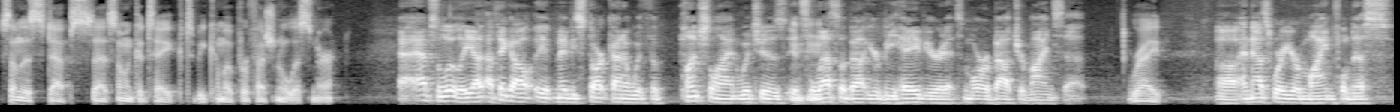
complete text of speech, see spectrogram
some of the steps that someone could take to become a professional listener? Absolutely. I think I'll maybe start kind of with the punchline, which is it's mm-hmm. less about your behavior and it's more about your mindset. Right. Uh, and that's where your mindfulness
